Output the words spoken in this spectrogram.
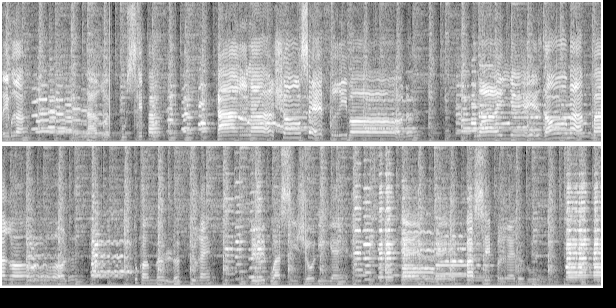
Les bras, la repoussez pas, car la chance est frivole. Croyez en ma parole, tout comme le furet du bois si joli elle est passée près de vous.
